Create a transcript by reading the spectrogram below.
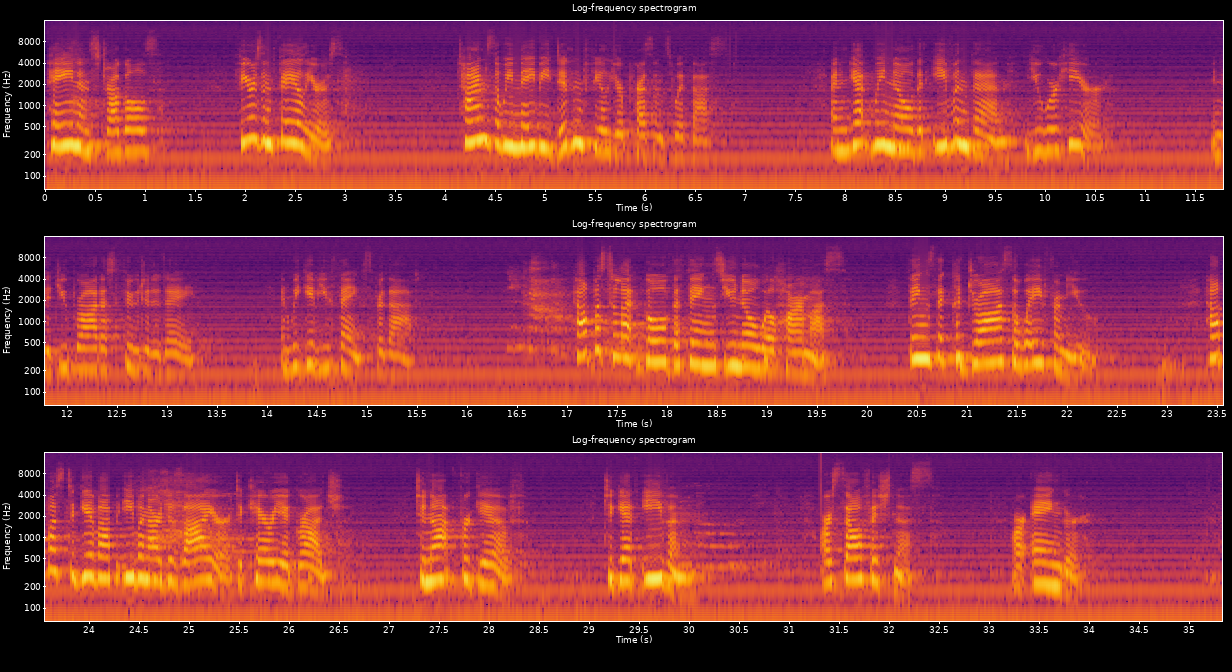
pain and struggles, fears and failures, times that we maybe didn't feel your presence with us. And yet we know that even then you were here and that you brought us through to today. And we give you thanks for that. Help us to let go of the things you know will harm us things that could draw us away from you. Help us to give up even our desire to carry a grudge, to not forgive, to get even, our selfishness, our anger.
